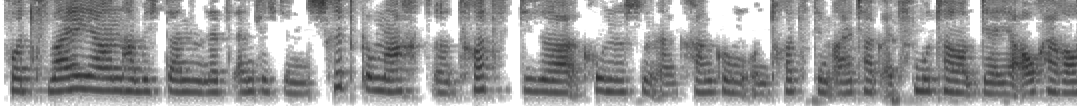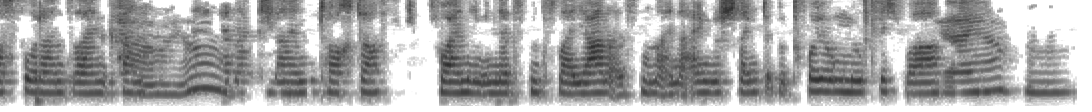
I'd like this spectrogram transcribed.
vor zwei Jahren habe ich dann letztendlich den Schritt gemacht, äh, trotz dieser chronischen Erkrankung und trotz dem Alltag als Mutter, der ja auch herausfordernd sein kann, ja, ja. einer kleinen Tochter, vor allen Dingen in den letzten zwei Jahren, als nun eine eingeschränkte Betreuung möglich war. Ja, ja. Mhm.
